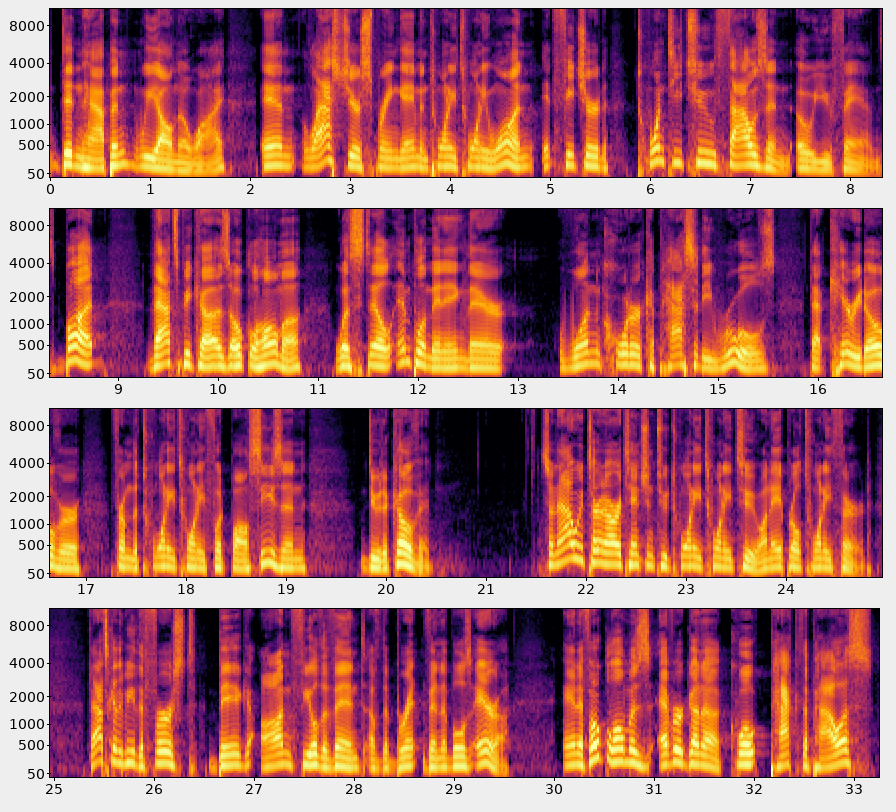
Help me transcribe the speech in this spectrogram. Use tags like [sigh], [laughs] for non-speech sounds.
didn't happen. We all know why. And last year's spring game in 2021, it featured 22,000 OU fans. But that's because Oklahoma was still implementing their one quarter capacity rules that carried over from the 2020 football season due to COVID. So now we turn our attention to 2022 on April 23rd. That's going to be the first big on field event of the Brent Venables era. And if Oklahoma's ever going to, quote, pack the palace,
